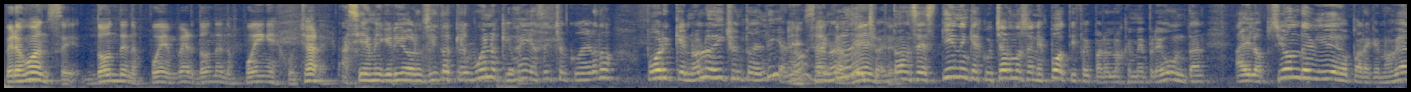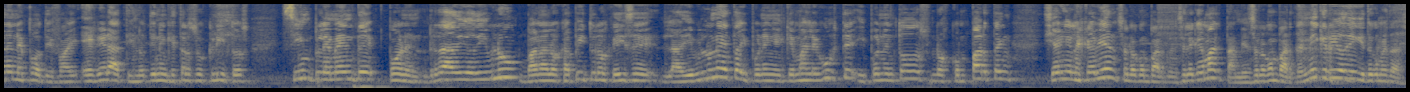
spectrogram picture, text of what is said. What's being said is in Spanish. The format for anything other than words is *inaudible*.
Pero Juanse, ¿dónde nos pueden ver? ¿Dónde nos pueden escuchar? Así es, mi querido Aaroncito, qué bueno que me hayas hecho acuerdo, porque no lo he dicho en todo el día, ¿no? Yo no lo he dicho. Entonces, tienen que escucharnos en Spotify, para los que me preguntan. Hay la opción de video para que nos vean en Spotify, es gratis, no tienen que estar suscritos. Simplemente ponen Radio Di Blue, van a los capítulos que dice la Di Bluneta y ponen el que más les guste y ponen todos, los comparten. Si a alguien les cae bien, se lo comparten. Si le cae mal, también se lo comparten. Mi querido Dieguito, ¿cómo estás?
